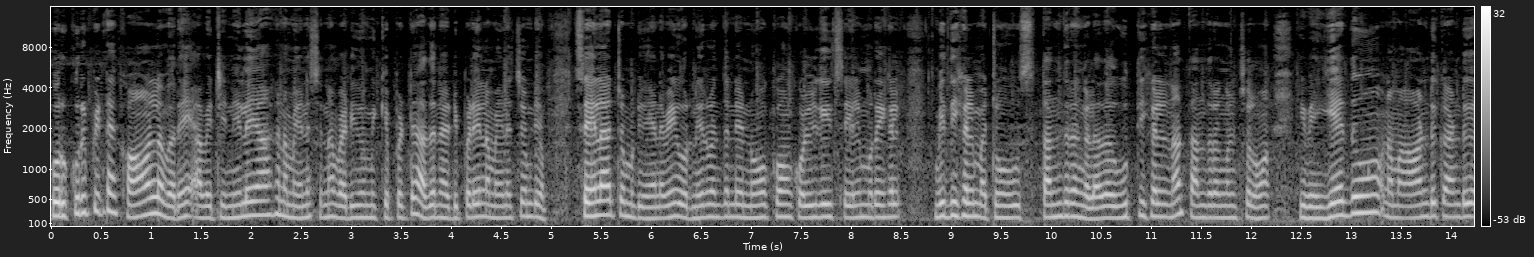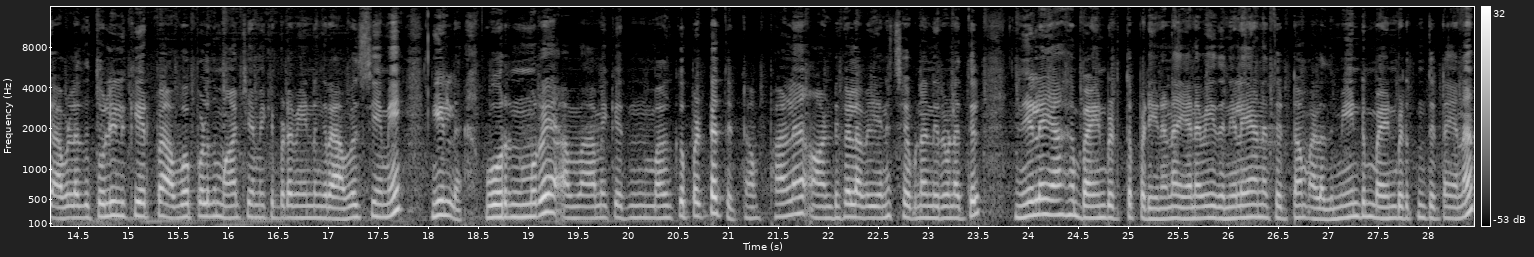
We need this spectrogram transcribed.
ஒரு குறிப்பிட்ட காலம் வரை அவற்றின் நிலையாக நம்ம என்ன செய்யணும் வடிவமைக்கப்பட்டு அதன் அடிப்படையில் நம்ம என்ன செய்ய முடியும்? செயலாற்ற முடியும். எனவே ஒரு நிறுவனத்தினுடைய நோக்கம் கொள்கை செயல்முறைகள் விதிகள் மற்றும் தந்திரங்கள் அதாவது உத்திகள்னால் தந்திரங்கள்னு சொல்லுவோம். இவை எதுவும் நம்ம ஆண்டுக்காண்டு அவளது தொழிலுக்கு ஏற்ப அவ்வப்பொழுது மாற்றி அமைக்கப்பட வேண்டுங்கிற அவசியமே இல்லை. ஒரு முறை அவ- அமைக்க வகுக்கப்பட்ட திட்டம் பல ஆண்டுகள் அவை என்ன செய்யப்பட நிறுவனத்தில் நிலையாக பயன்படுத்தப்படுகின்றன. எனவே இது நிலையான திட்டம் அல்லது மீண்டும் பயன்படுத்தும் திட்டம் என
